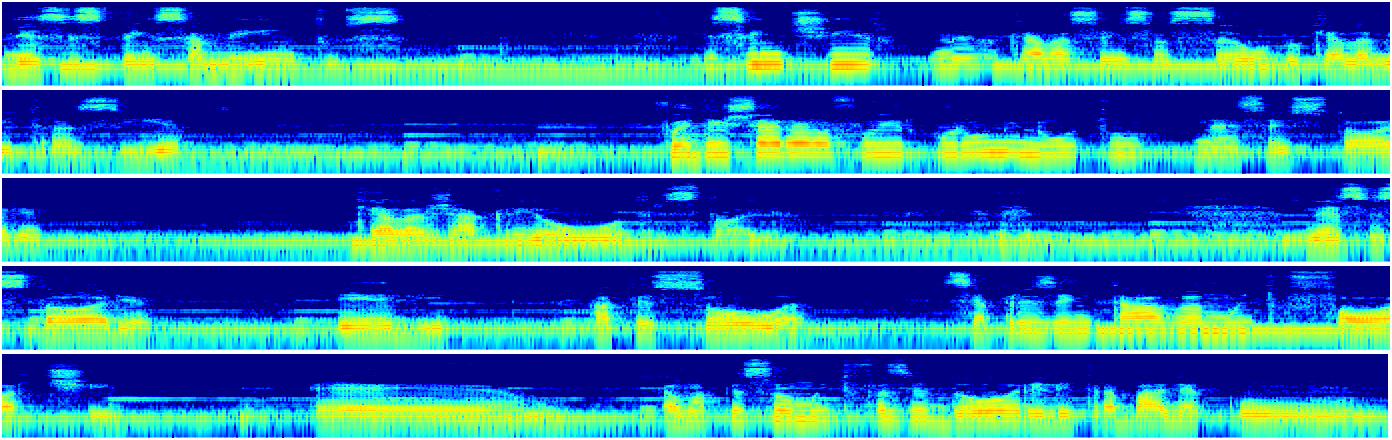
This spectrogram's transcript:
nesses pensamentos e sentir né, aquela sensação do que ela me trazia. Foi deixar ela fluir por um minuto nessa história, que ela já criou outra história. Nessa história, ele, a pessoa, se apresentava muito forte, é, é uma pessoa muito fazedora, ele trabalha com,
